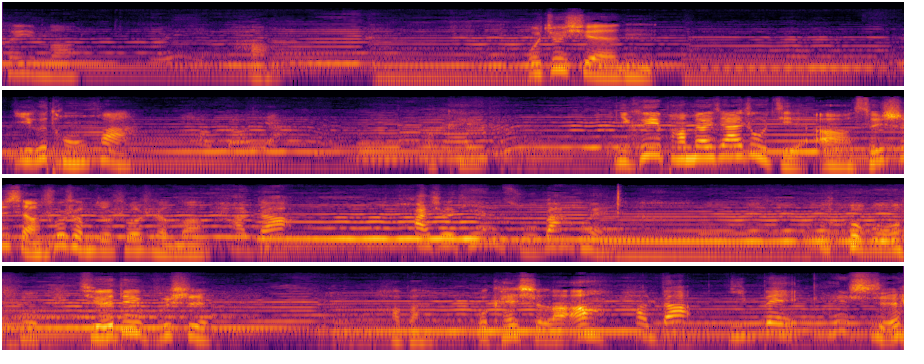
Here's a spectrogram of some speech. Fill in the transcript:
可以吗？可以，好，我就选一个童话。好高雅。OK，你可以旁边加注解啊，随时想说什么就说什么。好的，画蛇添足吧会。不不不，绝对不是。好吧，我开始了啊。好的，预备开始。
